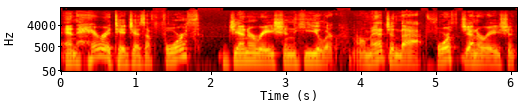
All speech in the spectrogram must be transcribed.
and heritage as a fourth generation healer. Now imagine that, fourth generation,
